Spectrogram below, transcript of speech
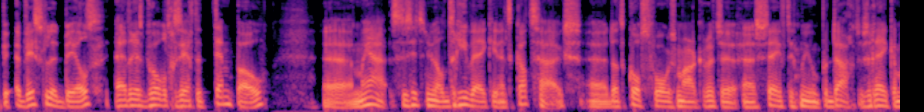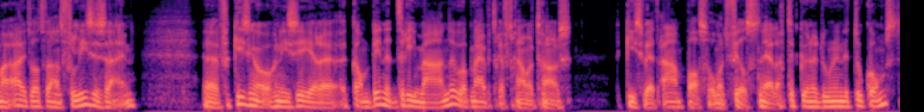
b- wisselen het beeld. Eh, er is bijvoorbeeld gezegd het tempo. Eh, maar ja, ze zitten nu al drie weken in het katshuis. Eh, dat kost volgens Mark Rutte eh, 70 miljoen per dag. Dus reken maar uit wat we aan het verliezen zijn. Eh, verkiezingen organiseren kan binnen drie maanden. Wat mij betreft gaan we trouwens kieswet aanpassen... om het veel sneller te kunnen doen in de toekomst.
